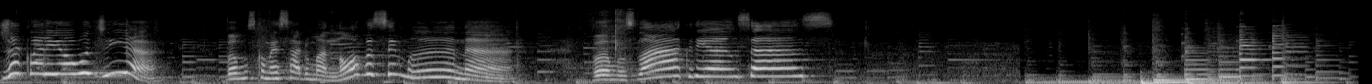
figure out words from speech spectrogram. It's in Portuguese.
Já clareou o dia. Vamos começar uma nova semana. Vamos lá, crianças!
